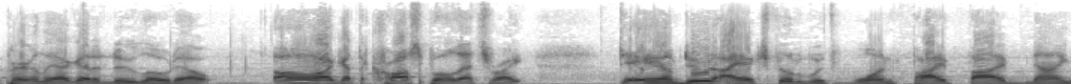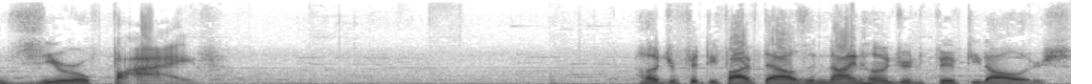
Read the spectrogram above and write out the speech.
Apparently I got a new loadout. Oh, I got the crossbow, that's right. Damn, dude, I exfilled with 155905. $155,950.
